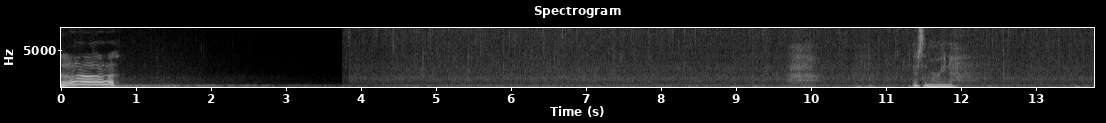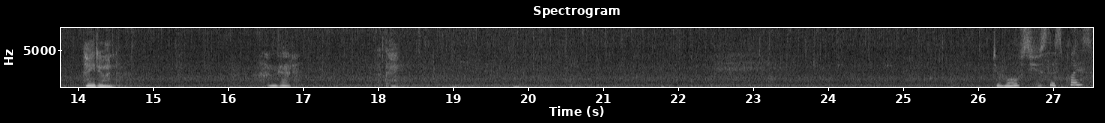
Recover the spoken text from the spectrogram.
Ah! There's the marina. How you doing? I'm good. Okay. Do wolves use this place?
